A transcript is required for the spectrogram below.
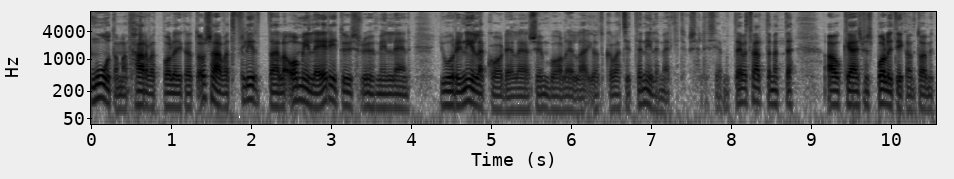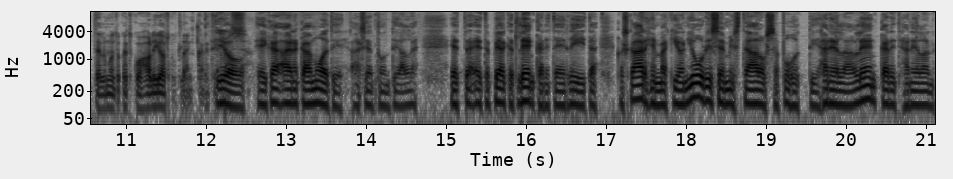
muutamat harvat poliitikot osaavat flirttailla omille erityisryhmilleen juuri niillä koodeilla ja symboleilla, jotka ovat sitten niille merkityksellisiä, mutta eivät välttämättä aukea esimerkiksi politiikan toimittajille muuta kuin, kunhan oli jotkut lenkkarit. Joo, eikä ainakaan muotiasiantuntijalle, että, että pelkät lenkkarit ei riitä, koska Arhimäki on juuri se, mistä alussa puhuttiin. Hänellä on lenkkarit, hänellä on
